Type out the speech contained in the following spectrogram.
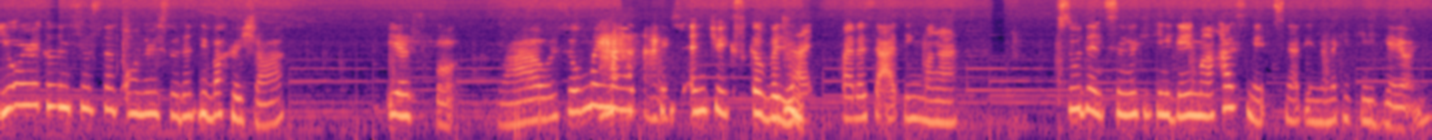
you are a consistent honor student, di ba, Krisha? Yes po. Wow. So, may mga tips and tricks ka ba dyan para sa ating mga students na nakikinig ngayon, mga classmates natin na nakikinig ngayon?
